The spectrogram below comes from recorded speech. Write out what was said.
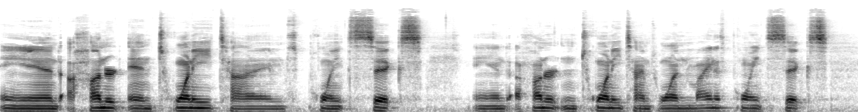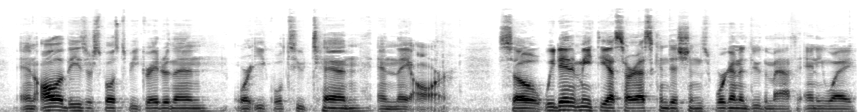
and 120 times 0.6 and 120 times 1 minus 0.6 and all of these are supposed to be greater than or equal to 10 and they are. So we didn't meet the SRS conditions. We're going to do the math anyway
